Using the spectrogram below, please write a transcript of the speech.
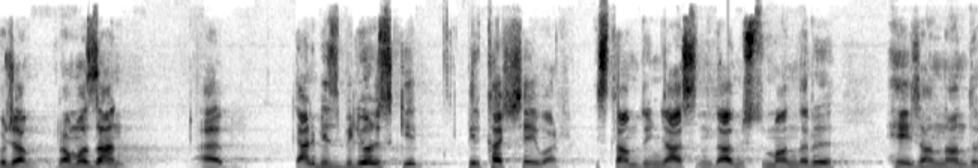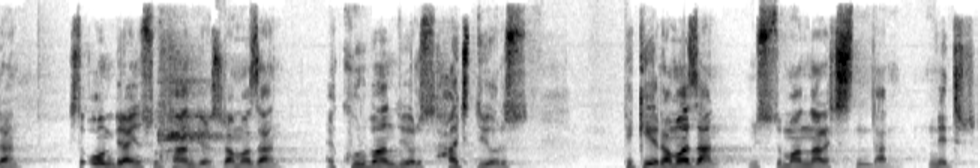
Hocam Ramazan e, yani biz biliyoruz ki birkaç şey var İslam dünyasında Müslümanları heyecanlandıran. İşte 11 ayın sultanı diyoruz Ramazan. E, kurban diyoruz, hac diyoruz. Peki Ramazan Müslümanlar açısından nedir?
